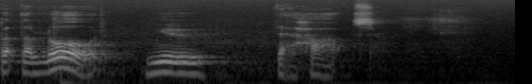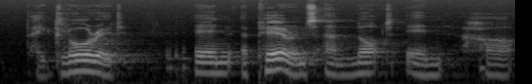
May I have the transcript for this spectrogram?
But the Lord knew their hearts. They gloried in appearance and not in heart.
